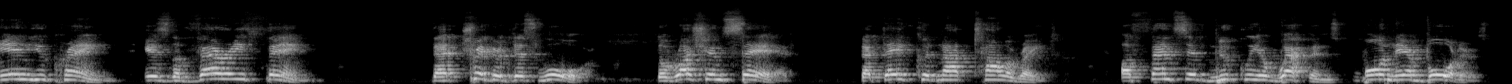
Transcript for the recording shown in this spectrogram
in Ukraine is the very thing that triggered this war. The Russians said that they could not tolerate offensive nuclear weapons on their borders,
